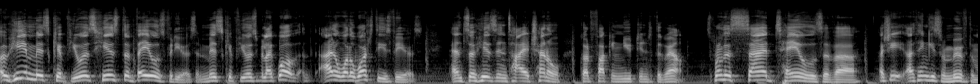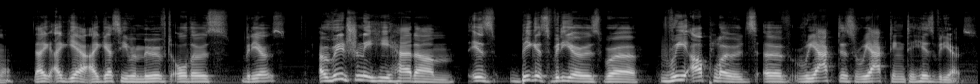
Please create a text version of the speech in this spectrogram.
oh, here, Mizkif viewers, here's the Veils videos. And Mizkif viewers would be like, well, I don't want to watch these videos. And so his entire channel got fucking nuked into the ground. It's one of the sad tales of, uh, actually, I think he's removed them all. I, I, yeah, I guess he removed all those videos. Originally, he had, um, his biggest videos were re-uploads of reactors reacting to his videos.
